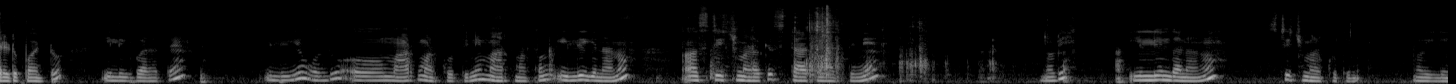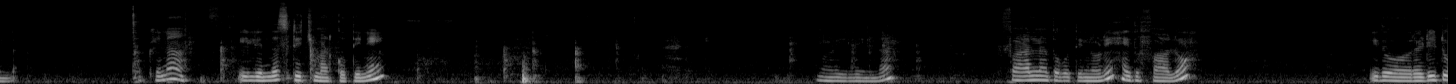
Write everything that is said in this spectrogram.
ಎರಡು ಪಾಯಿಂಟು ಇಲ್ಲಿಗೆ ಬರುತ್ತೆ. ಇಲ್ಲಿಗೆ ಒಂದು ಮಾರ್ಕ್ ಮಾಡ್ಕೋತೀನಿ. ಮಾರ್ಕ್ ಮಾಡ್ಕೊಂಡು ಇಲ್ಲಿಗೆ ನಾನು ಸ್ಟಿಚ್ ಮಾಡೋಕ್ಕೆ ಸ್ಟಾರ್ಟ್ ಮಾಡ್ತೀನಿ. ನೋಡಿ, ಇಲ್ಲಿಂದ ನಾನು ಸ್ಟಿಚ್ ಮಾಡ್ಕೋತೀನಿ. ನೋಡಿ ಇಲ್ಲಿಂದ. ಓಕೆನಾ? ಇಲ್ಲಿಂದ ಸ್ಟಿಚ್ ಮಾಡ್ಕೋತೀನಿ. ನೋಡಿ ಇಲ್ಲಿಂದ. ಫಾಲ್ನ ತೊಗೋತೀನಿ ನೋಡಿ, ಇದು ಫಾಲು. ಇದು ರೆಡಿ ಟು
